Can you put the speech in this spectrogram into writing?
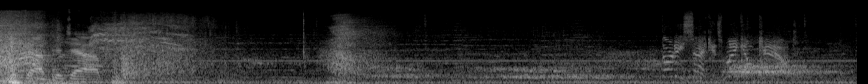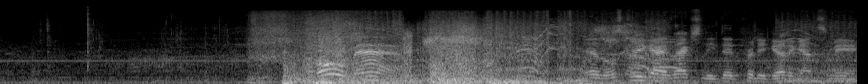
Good job, good job. Actually did pretty good against me.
